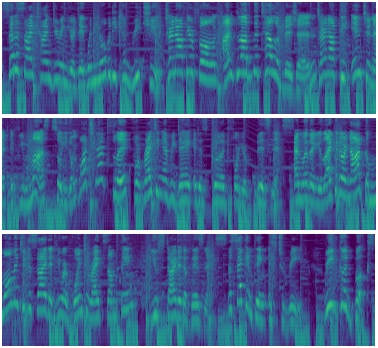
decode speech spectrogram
Set aside time during your day when nobody can reach you. Turn off your phone, unplug the television, turn off the internet if you must so you don't watch Netflix. For writing every day, it is good for your business. And whether you like it or not, the moment you decided you are going to write something, you started a business. The second thing is to read. Read good books.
